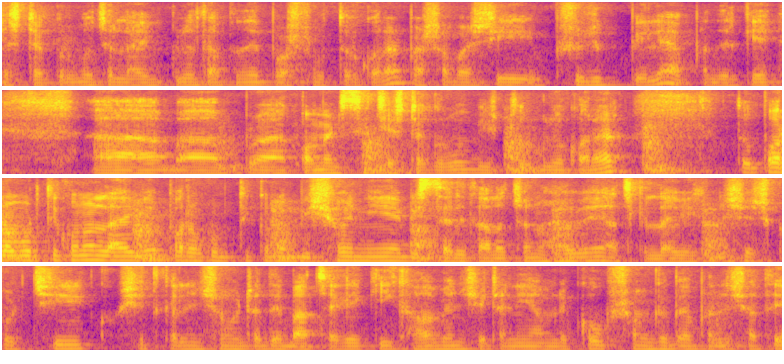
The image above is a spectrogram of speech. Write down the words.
চেষ্টা করব যে লাইভগুলোতে আপনাদের প্রশ্ন উত্তর করার। পাশাপাশি সুযোগ পেলে আপনাদেরকে কমেন্টসে চেষ্টা করব উত্তরগুলো করার। তো পরবর্তী কোনো লাইভে পরবর্তী কোনো বিষয় নিয়ে বিস্তারিত আলোচনা হবে। আজকে লাইভ এখানে শেষ করছি। শীতকালীন সময়টাতে বাচ্চাকে কী খাওয়াবেন সেটা নিয়ে আমরা খুব সংক্ষেপে আপনাদের সাথে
